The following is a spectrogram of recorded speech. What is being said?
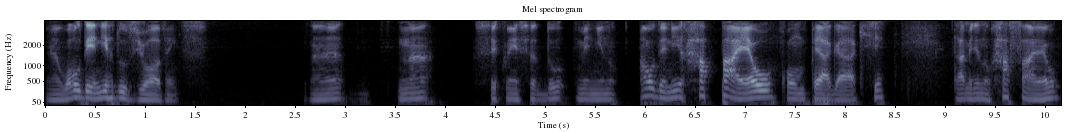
É o Aldenir dos Jovens. né? Na sequência do menino Aldenir Rafael, com um PH aqui. Tá? Menino Rafael.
